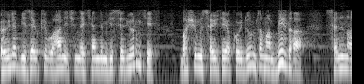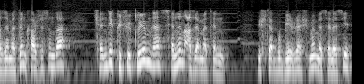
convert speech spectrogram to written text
Öyle bir zevki ruhani içinde kendimi hissediyorum ki başımı secdeye koyduğum zaman bir daha senin azametin karşısında kendi küçüklüğümle senin azametin işte bu birleşme meselesi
